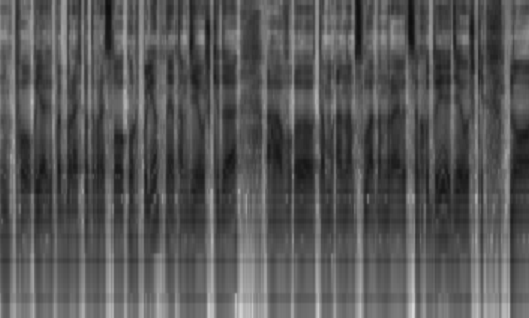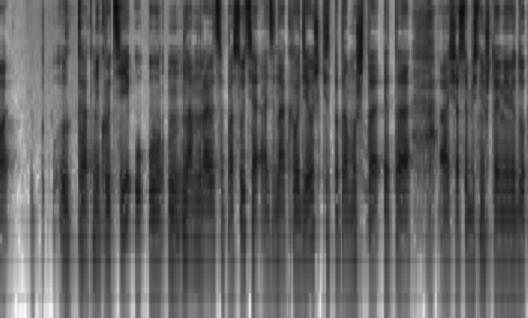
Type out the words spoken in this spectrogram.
м, пол- я подбираюсь подобрать слово корпулентные там девушки, да, а, э, там, а нам с Владом нравятся худые девушки, но как ни крути, у- у- нам нравятся, по сути, одинаковые девушки, потому что это, сейчас объясню, что я имею в виду,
